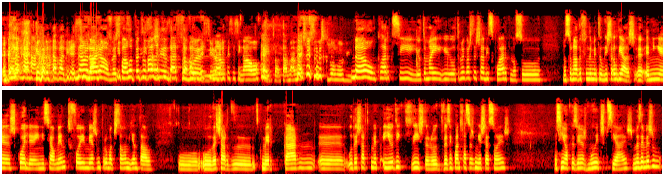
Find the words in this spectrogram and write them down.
agora, que agora estava a direcionar. Não, não, não, mas fala para toda a gente. Exato, estava a direcionar não... e pensei assim, ah, ok, pronto, há mais pessoas que vão ouvir. Não, claro que sim. Eu também, eu também gosto de deixar isso claro, que não sou, não sou nada fundamentalista. Aliás, a, a minha escolha inicialmente foi mesmo por uma questão ambiental. O, o deixar de, de, comer carne, uh, o deixar de comer. E eu digo-te isto, de vez em quando faço as minhas exceções assim, ocasiões muito especiais, mas é mesmo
